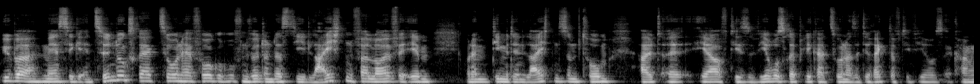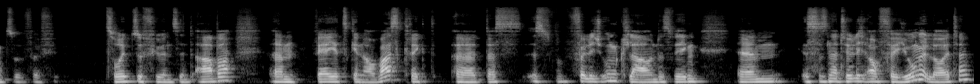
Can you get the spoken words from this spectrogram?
übermäßige Entzündungsreaktion hervorgerufen wird und dass die leichten Verläufe eben oder die mit den leichten Symptomen halt äh, eher auf diese Virusreplikation, also direkt auf die Viruserkrankung zu, zurückzuführen sind. Aber ähm, wer jetzt genau was kriegt, äh, das ist völlig unklar. Und deswegen ähm, ist es natürlich auch für junge Leute,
